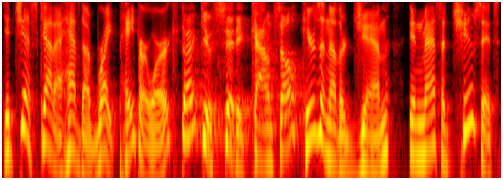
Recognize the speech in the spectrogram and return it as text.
You just gotta have the right paperwork. Thank you, City Council. Here's another gem. In Massachusetts,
